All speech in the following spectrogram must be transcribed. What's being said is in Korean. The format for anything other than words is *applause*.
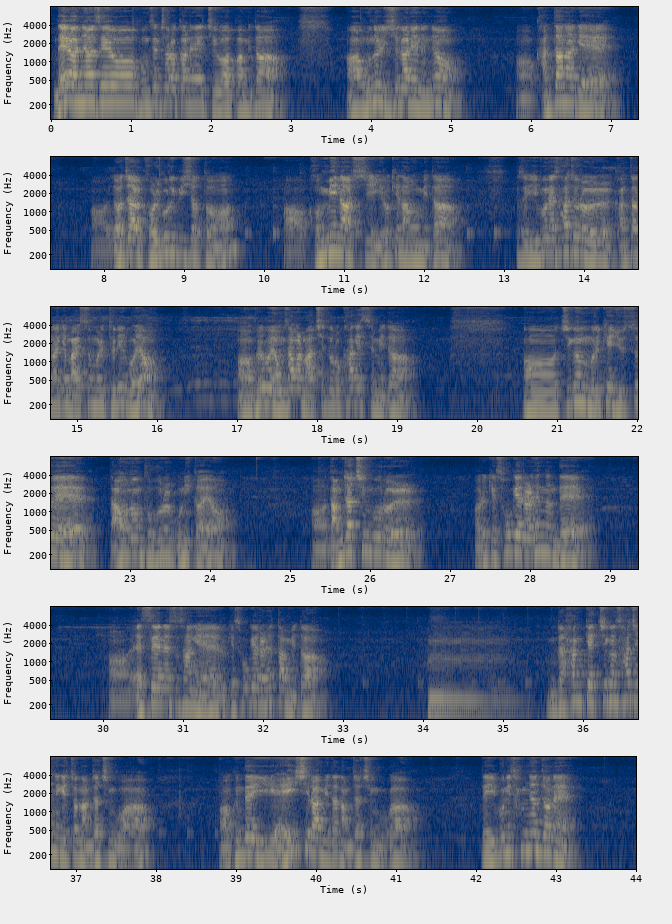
네, 안녕하세요. 봉생철학관의 지우 아빠입니다. 아, 오늘 이 시간에는요, 어, 간단하게, 어, 여자 걸그룹이셨던, 어, 건미나 씨, 이렇게 나옵니다. 그래서 이분의 사주를 간단하게 말씀을 드리고요. 어, 그리고 영상을 마치도록 하겠습니다. 어, 지금 뭐 이렇게 뉴스에 나오는 부분을 보니까요, 어, 남자친구를 어, 이렇게 소개를 했는데, 어, SNS 상에 이렇게 소개를 했답니다. 음, 근데 함께 찍은 사진이겠죠, 남자친구와. 어, 근데 이 A씨랍니다, 남자친구가. 근데 이분이 3년 전에,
